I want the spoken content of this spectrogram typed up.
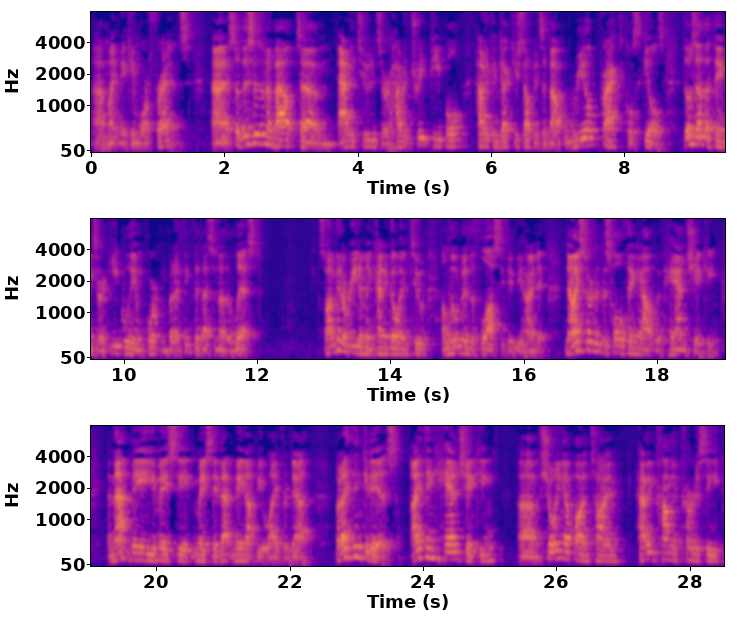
uh, might make him more friends. Uh, so this isn't about um, attitudes or how to treat people, how to conduct yourself. It's about real practical skills. Those other things are equally important, but I think that that's another list. So I'm going to read them and kind of go into a little bit of the philosophy behind it. Now I started this whole thing out with handshaking, and that may you may see may say that may not be life or death, but I think it is. I think handshaking, um, showing up on time, having common courtesy,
